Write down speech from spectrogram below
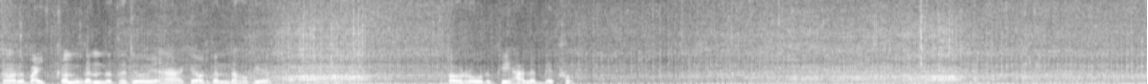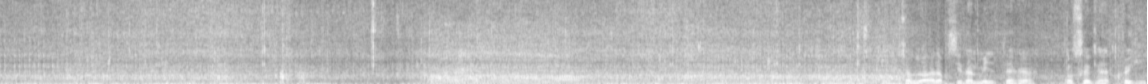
हमारा बाइक कम गंदा था जो यहाँ आके और गंदा हो गया। और रोड की हालत देखो। चलो यार, अब सीधा मिलते हैं उसके घर पे ही।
